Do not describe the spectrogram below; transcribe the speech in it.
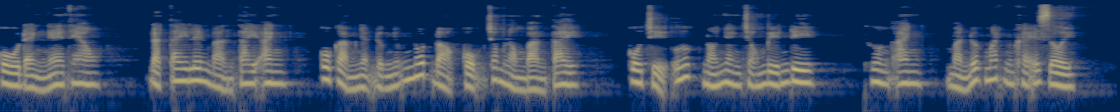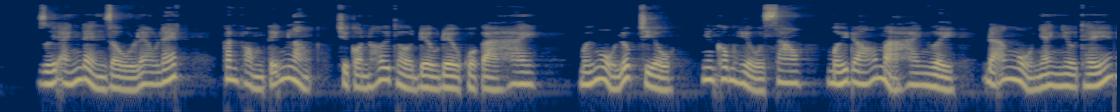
Cô đành nghe theo. Đặt tay lên bàn tay anh, Cô cảm nhận được những nốt đỏ cộm trong lòng bàn tay. Cô chỉ ước nó nhanh chóng biến đi. Thương anh Mà nước mắt khẽ rơi. Dưới ánh đèn dầu leo lét, Căn phòng tĩnh lặng, Chỉ còn hơi thở đều đều của cả hai. Mới ngủ lúc chiều, Nhưng không hiểu sao Mới đó mà hai người đã ngủ nhanh như thế.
